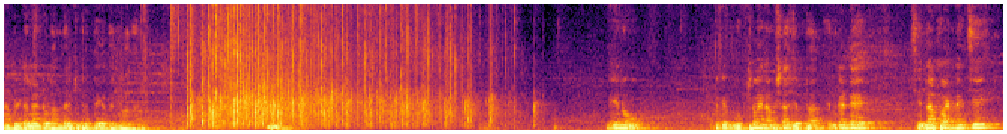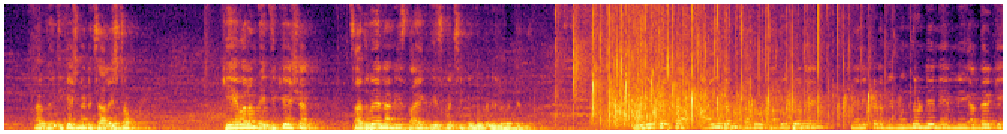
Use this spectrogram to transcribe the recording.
నా బిడ్డ లాంటి వాళ్ళందరికీ ప్రత్యేక ధన్యవాదాలు. నేను కొన్ని ముఖ్యమైన అంశాలు చెప్తా. ఎందుకంటే చిన్నప్పటి నుంచి నాకు ఎడ్యుకేషన్ అంటే చాలా ఇష్టం. కేవలం ఎడ్యుకేషన్ చదువే నన్ను ఈ స్థాయికి తీసుకొచ్చి మీ ముందు నిలబెట్టింది. ఏకైక ఆయుధం చదువు. చదువుతోనే నేను ఇక్కడ మీ ముందుండి నేను మీ అందరికీ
